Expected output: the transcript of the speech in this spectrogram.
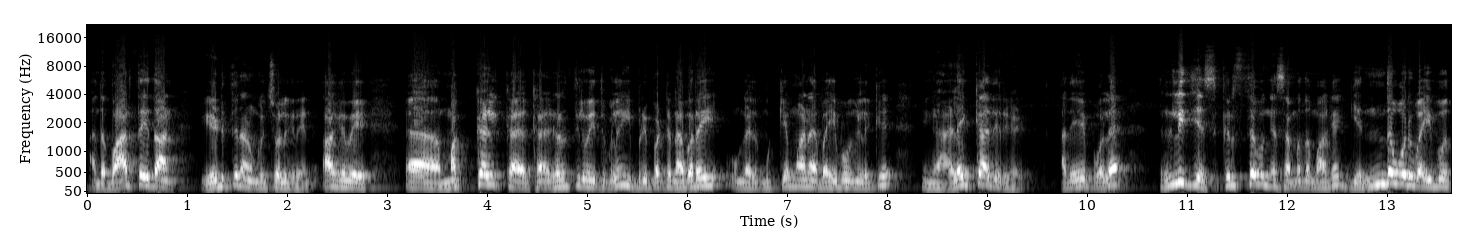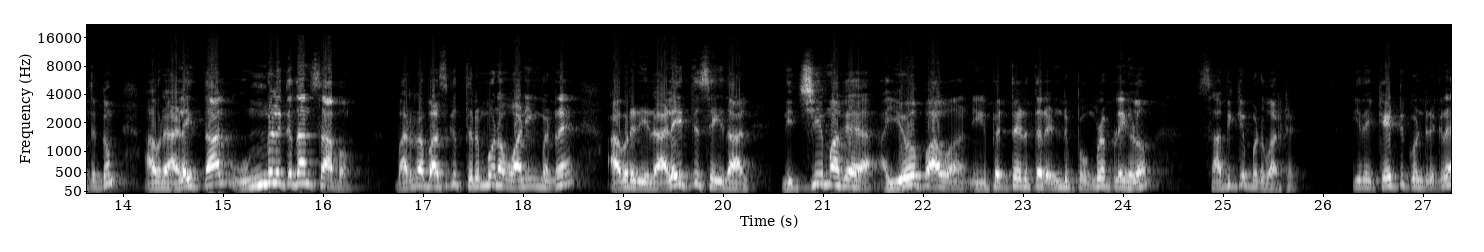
அந்த வார்த்தை தான் எடுத்து நான் உங்களுக்கு சொல்கிறேன். ஆகவே மக்கள் க க- கருத்தில் வைத்துக்கொள்ளுங்க இப்படிப்பட்ட நபரை உங்கள் முக்கியமான வைபவங்களுக்கு நீங்கள் அழைக்காதீர்கள். அதே போல் ரிலிஜியஸ் கிறிஸ்தவங்க சம்மந்தமாக எந்த ஒரு வைபவத்துக்கும் அவர் அழைத்தால் உங்களுக்கு தான் சாபம். பர்ணபாஸுக்கு திரும்ப நான் வார்னிங் பண்ணுறேன் அவரை நீர் அழைத்து செய்தால் நிச்சயமாக ஐயோ பாவம் நீங்கள் பெற்றெடுத்த ரெண்டு பொம்பளை பிள்ளைகளும் சபிக்கப்படுவார்கள். இதை கேட்டுக்கொண்டிருக்கிற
